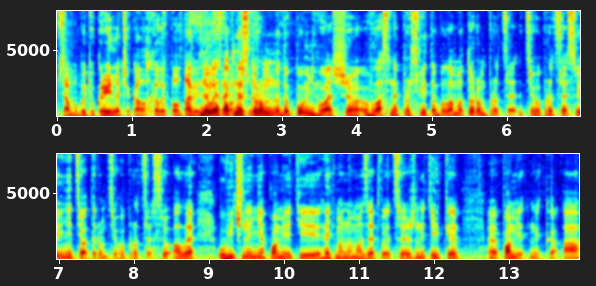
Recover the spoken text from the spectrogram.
вся, мабуть, Україна чекала, коли в Полтаві Ну, я так пам'ятник. нескромно доповню вас, що власне просвіта була мотором цього процесу, ініціатором цього процесу. Але увічнення пам'яті гетьмана Мазепи це ж не тільки е, пам'ятник, а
